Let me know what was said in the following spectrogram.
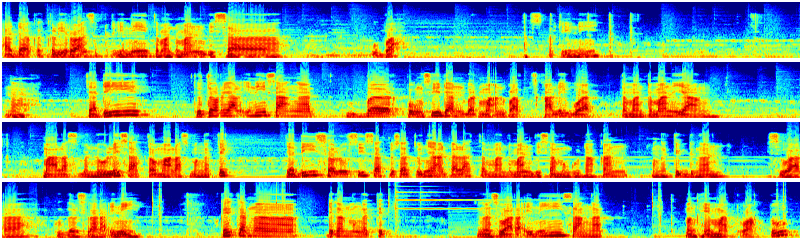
ada kekeliruan seperti ini teman-teman bisa ubah seperti ini. Nah jadi tutorial ini sangat berfungsi dan bermanfaat sekali buat teman-teman yang malas menulis atau malas mengetik jadi solusi satu-satunya adalah teman-teman bisa menggunakan mengetik dengan suara Google Suara ini oke karena dengan mengetik dengan suara ini sangat menghemat waktu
